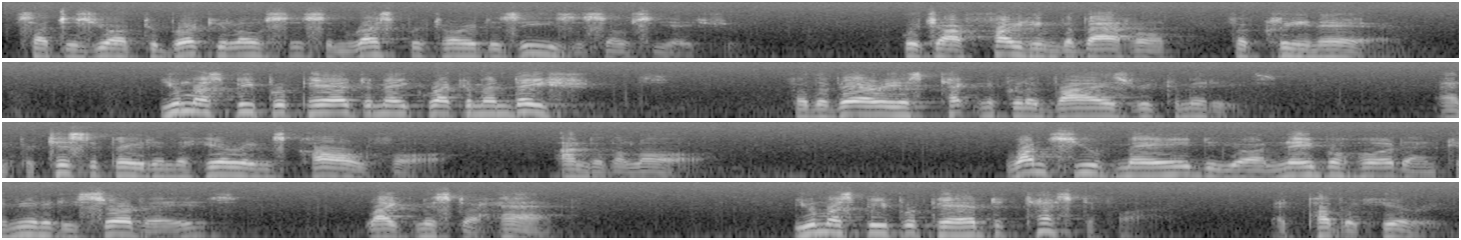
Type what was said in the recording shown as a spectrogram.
such as your Tuberculosis and Respiratory Disease Association, which are fighting the battle for clean air. You must be prepared to make recommendations for the various technical advisory committees and participate in the hearings called for under the law. Once you've made your neighborhood and community surveys, like Mr. Hack, you must be prepared to testify at public hearings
